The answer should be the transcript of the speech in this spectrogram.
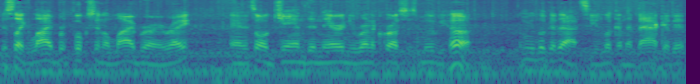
just like library books in a library, right? And it's all jammed in there, and you run across this movie. Huh? Let me look at that. So you look on the back of it.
